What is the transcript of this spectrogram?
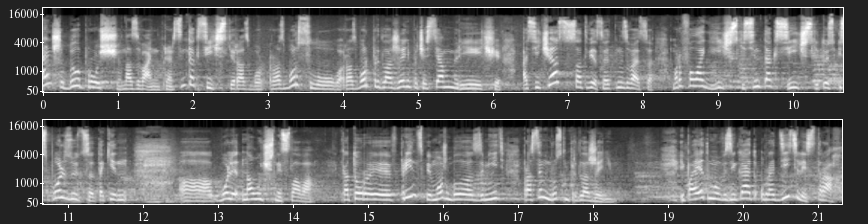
Раньше было проще название, например, синтаксический разбор, разбор слова, разбор предложений по частям речи. А сейчас, соответственно, это называется морфологический, синтаксический, то есть используются такие э, более научные слова, которые, в принципе, можно было заменить простым русским предложением. И поэтому возникает у родителей страх.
